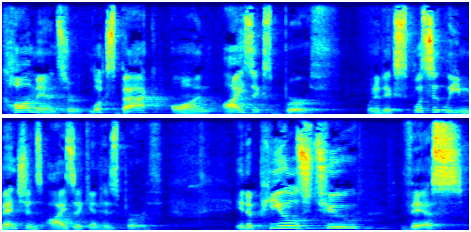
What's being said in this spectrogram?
comments or looks back on Isaac's birth, when it explicitly mentions Isaac and his birth, it appeals to this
